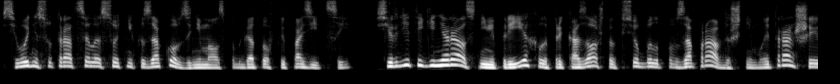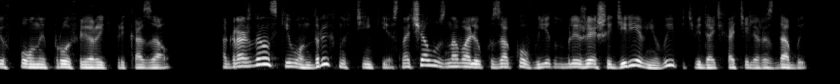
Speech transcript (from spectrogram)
Сегодня с утра целая сотня казаков занималась подготовкой позиции. Сердитый генерал с ними приехал и приказал, чтобы все было по-взаправдошнему, и траншею в полный профиль рыть приказал. А гражданские, вон, дрыхнув в теньке, сначала узнавали у казаков, где тут ближайшая деревня, выпить, видать, хотели раздобыть.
